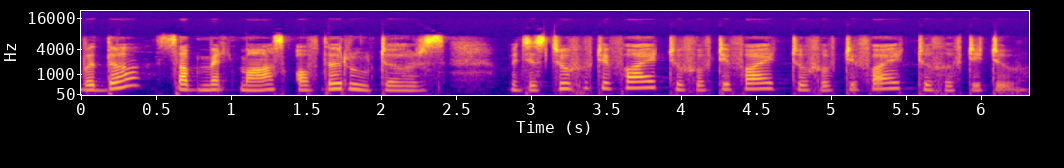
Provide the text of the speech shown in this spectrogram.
with the subnet mask of the routers which is 255 255 255 252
